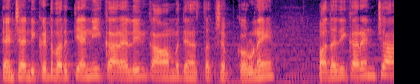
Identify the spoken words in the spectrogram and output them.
त्यांच्या निकटवर्तीयांनी कार्यालयीन कामामध्ये हस्तक्षेप करू नये. पदाधिकाऱ्यांच्या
